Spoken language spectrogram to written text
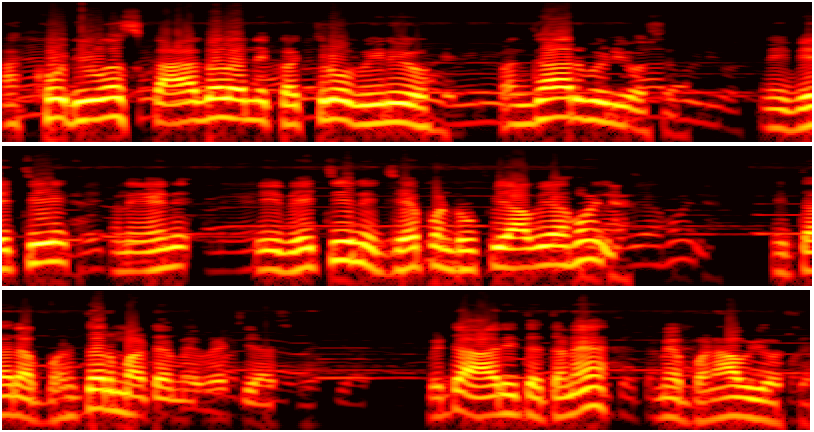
આખો દિવસ કાગળ અને કચરો વીણ્યો ભંગાર વીણ્યો છે. અને વેચી, અને એને, એ વેચીને જે પણ રૂપિયા આવ્યા હોય ને, એ તારા ભણતર માટે મેં વેચ્યા છે. બેટા, આ રીતે તને મેં ભણાવ્યો છે.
